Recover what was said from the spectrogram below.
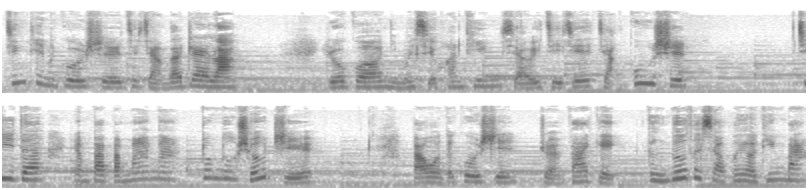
今天的故事就讲到这儿啦。如果你们喜欢听小鱼姐姐讲故事，记得让爸爸妈妈动动手指，把我的故事转发给更多的小朋友听吧。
